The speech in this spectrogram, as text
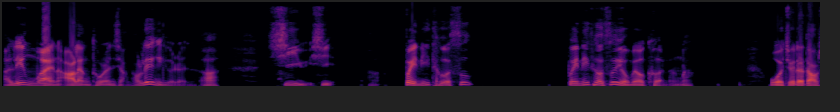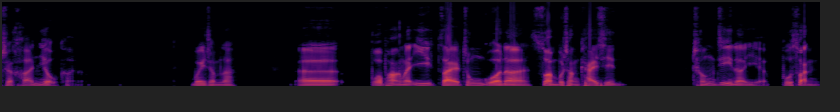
啊，另外呢，阿亮突然想到另一个人啊，西语系啊，贝尼特斯，贝尼特斯有没有可能呢？我觉得倒是很有可能，为什么呢？呃。波胖呢，一在中国呢算不上开心，成绩呢也不算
